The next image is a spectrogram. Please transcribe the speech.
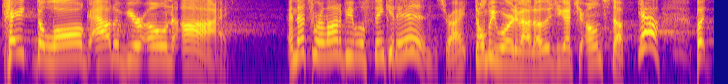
take the log out of your own eye. And that's where a lot of people think it ends, right? Don't be worried about others. You got your own stuff. Yeah, but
